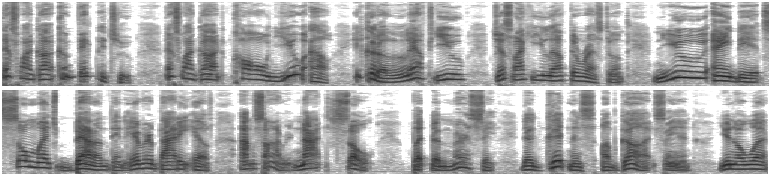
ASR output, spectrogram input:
That's why God convicted you. That's why God called you out. He could have left you just like he left the rest of them. You ain't did so much better than everybody else. I'm sorry, not so. But the mercy, the goodness of God saying, you know what?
